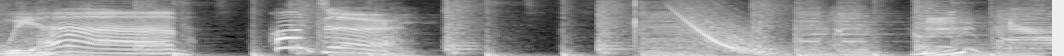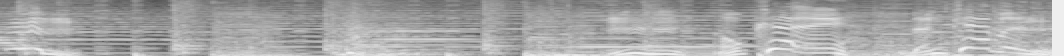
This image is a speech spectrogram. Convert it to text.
we have Hunter. Hmm? Hmm. Hmm, okay, then Kevin.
